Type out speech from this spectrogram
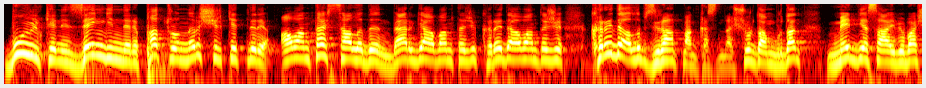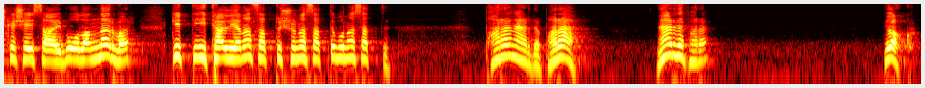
Bu ülkenin zenginleri, patronları, şirketleri avantaj sağladığın vergi avantajı, kredi avantajı, kredi alıp Ziraat Bankası'nda şuradan buradan medya sahibi, başka şey sahibi olanlar var. Gitti İtalyan'a sattı, şuna sattı, buna sattı. Para nerede? Para. Nerede para? Yok.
